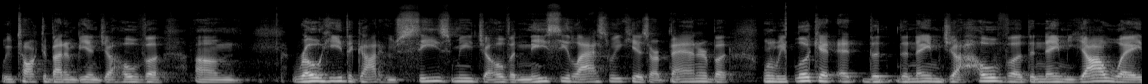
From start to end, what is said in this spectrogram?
We've talked about him being Jehovah um, Rohi, the God who sees me, Jehovah Nisi last week. He is our banner. But when we look at, at the, the name Jehovah, the name Yahweh,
